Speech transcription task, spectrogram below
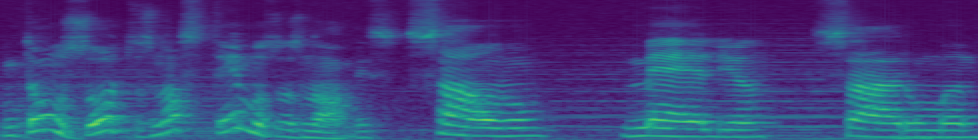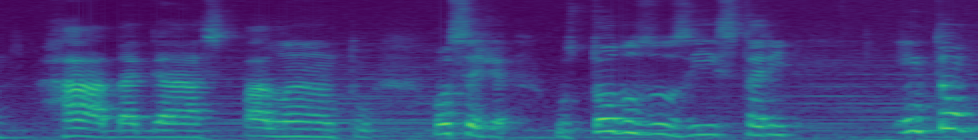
Então os outros nós temos os nomes. Sauron, Melian, Saruman, Radagast, Palanto, ou seja, os, todos os Istari. Então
